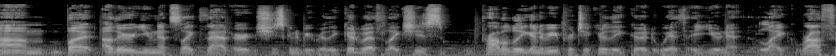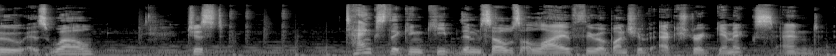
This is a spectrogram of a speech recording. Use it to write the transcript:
Um, but other units like that are she's going to be really good with. Like she's probably going to be particularly good with a unit like Rafu as well. Just tanks that can keep themselves alive through a bunch of extra gimmicks and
